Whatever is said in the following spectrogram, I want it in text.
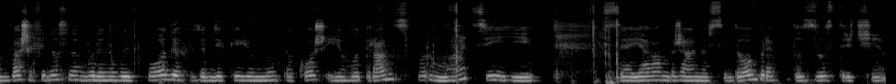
в ваших відносинах буде новий подих завдяки йому також і його трансформації. Все, я вам бажаю на все добре. До зустрічі!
